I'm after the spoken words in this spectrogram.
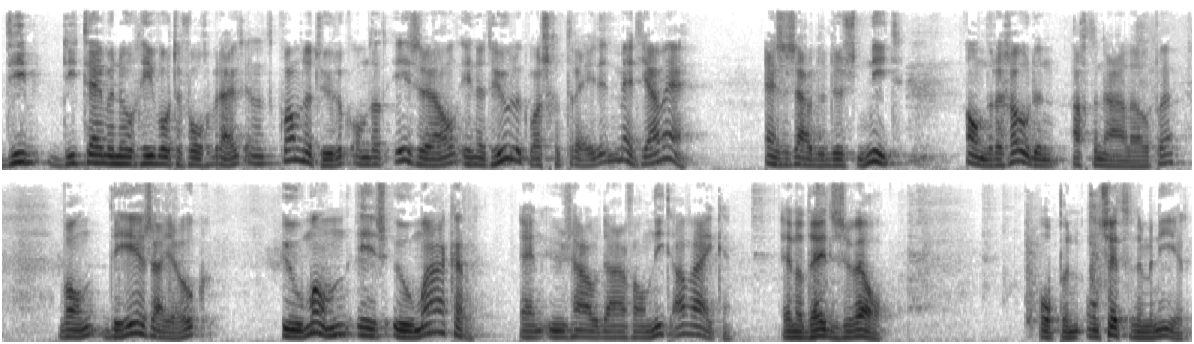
die, die terminologie wordt ervoor gebruikt. En dat kwam natuurlijk omdat Israël in het huwelijk was getreden met Yahweh. En ze zouden dus niet andere goden achterna lopen. Want de Heer zei ook: Uw man is uw maker. En u zou daarvan niet afwijken. En dat deden ze wel. Op een ontzettende manier.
